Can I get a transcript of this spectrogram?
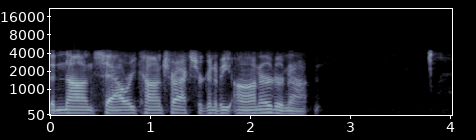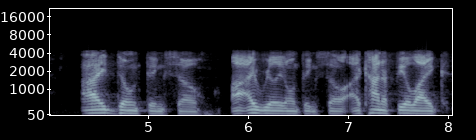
the non-salary contracts, are going to be honored or not? I don't think so. I really don't think so. I kind of feel like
